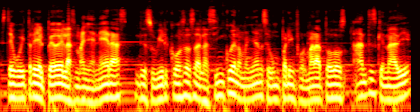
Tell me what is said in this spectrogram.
este güey trae el pedo de las mañaneras, de subir cosas a las 5 de la mañana, según para informar a todos antes que nadie.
